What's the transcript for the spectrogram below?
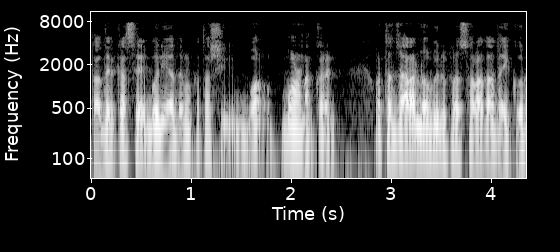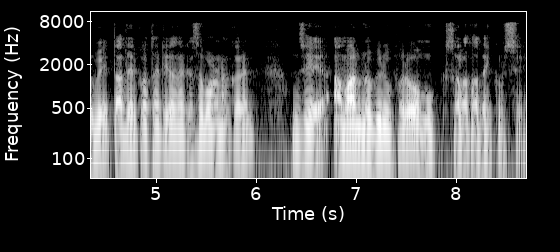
তাদের কাছে বনি আদমের কথা বর্ণনা করেন। অর্থাৎ যারা নবীর উপর সালাত আদায় করবে, তাদের কথাটি তাদের কাছে বর্ণনা করেন যে, আমার নবীর উপরে অমুক সালাত আদায় করছে।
